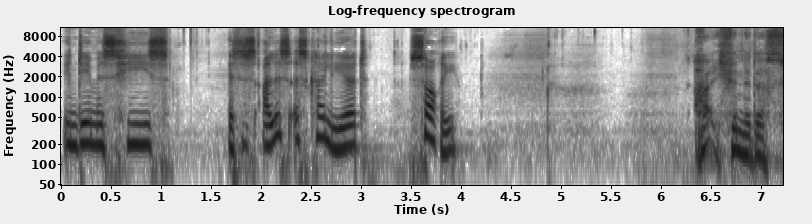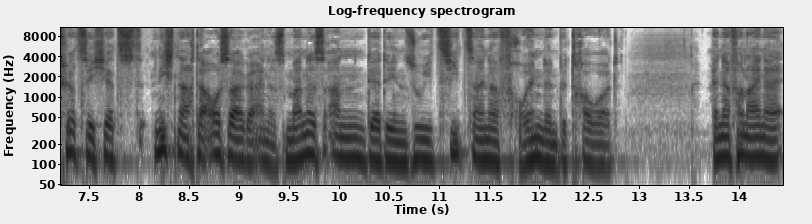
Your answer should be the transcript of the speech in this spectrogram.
in dem es hieß, es ist alles eskaliert, sorry. Ah, ich finde, das hört sich jetzt nicht nach der Aussage eines Mannes an, der den Suizid seiner Freundin betrauert. Wenn er von einer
